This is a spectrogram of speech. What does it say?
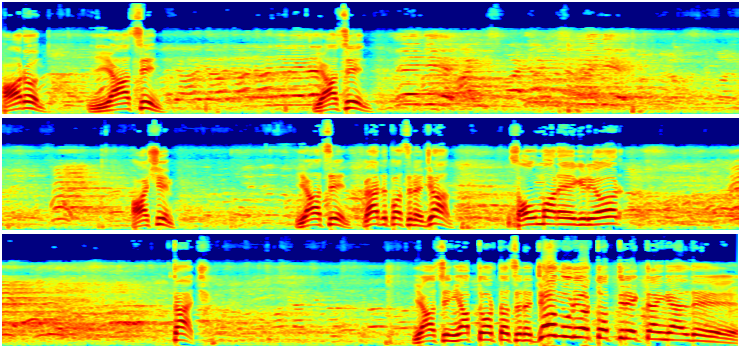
Harun. Yasin. Yasin. Haşim. Yasin verdi pasını Can. Savunma araya giriyor. Taç. Yasin yaptı ortasını. Can vuruyor top direkten geldi.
